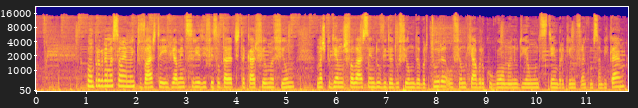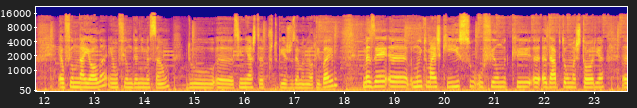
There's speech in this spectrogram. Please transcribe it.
Bom, a programação é muito vasta e realmente seria difícil estar a destacar filme a filme mas podemos falar sem dúvida do filme de abertura, o filme que abre o Kugoma no dia 1 de setembro aqui no Franco Moçambicano. É o filme Naiola, é um filme de animação do uh, cineasta português José Manuel Ribeiro, mas é uh, muito mais que isso o filme que uh, adapta uma história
